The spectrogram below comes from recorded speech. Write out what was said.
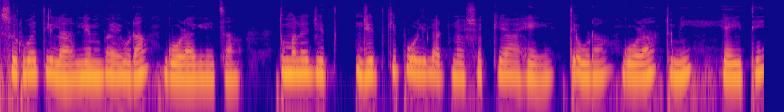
सुरुवातीला लिंबा एवढा गोळा घ्यायचा. तुम्हाला जित जितकी पोळी लाटणं शक्य आहे तेवढा गोळा तुम्ही या इथे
